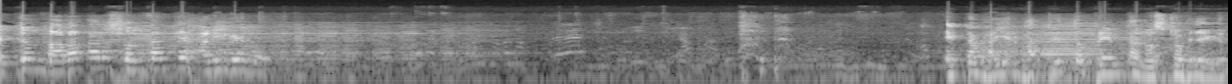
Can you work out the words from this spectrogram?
একজন বাবা তার সন্তানকে হারিয়ে গেল। একটা ভাইয়ের ভ্রাতৃত্ব প্রেমটা নষ্ট হয়ে গেল।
